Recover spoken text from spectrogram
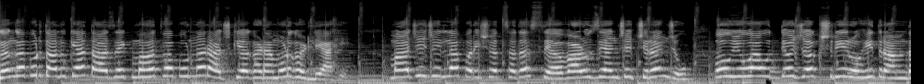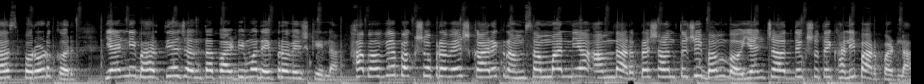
गंगापूर तालुक्यात आज एक महत्त्वपूर्ण राजकीय घडामोड घडली आहे. माजी जिल्हा परिषद सदस्य वाळूज यांचे चिरंजीव व युवा उद्योजक श्री रोहित रामदास परोडकर यांनी भारतीय जनता पार्टीमध्ये प्रवेश केला. हा भव्य पक्ष प्रवेश कार्यक्रम सन्मान्य आमदार प्रशांतजी बंब यांच्या अध्यक्षतेखाली पार पडला.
